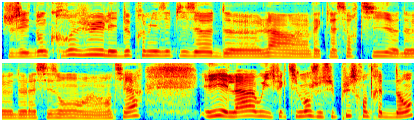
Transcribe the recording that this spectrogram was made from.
j'ai donc revu les deux premiers épisodes euh, là avec la sortie de, de la saison euh, entière et là, oui, effectivement, je suis plus rentrée dedans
